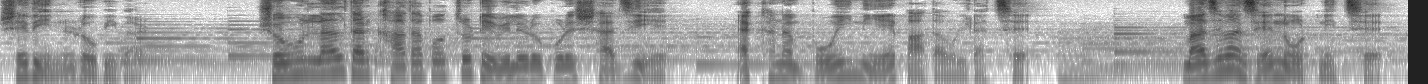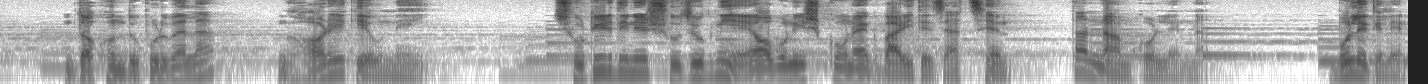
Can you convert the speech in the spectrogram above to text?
সেদিন রবিবার। শোভনলাল তার খাতাপত্র টেবিলের উপরে সাজিয়ে একখানা বই নিয়ে পাতা উল্টাচ্ছে। মাঝে মাঝে নোট নিচ্ছে। তখন দুপুরবেলা ঘরে কেউ নেই। ছুটির দিনের সুযোগ নিয়ে অবনীশ কোন এক বাড়িতে যাচ্ছেন, তার নাম করলেন না। বলে গেলেন,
